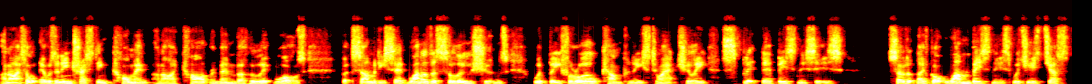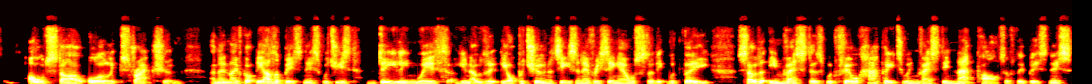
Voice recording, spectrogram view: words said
And I thought there was an interesting comment, and I can't remember who it was, but somebody said one of the solutions would be for oil companies to actually split their businesses so that they've got one business which is just old style oil extraction and then they've got the other business which is dealing with you know the, the, opportunities and everything else that it would be so that investors would feel happy to invest in that part of their business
